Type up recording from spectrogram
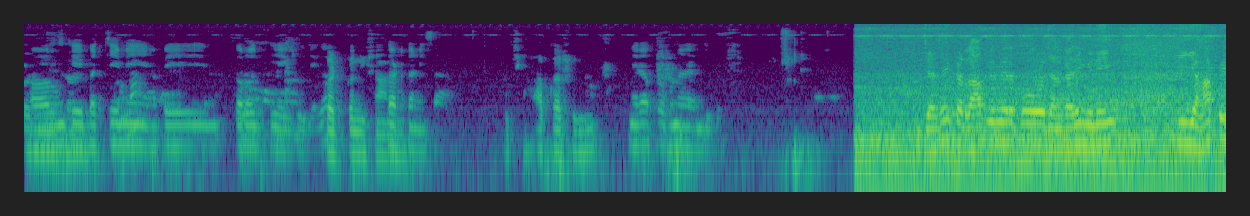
और उनके बच्चे में यहाँ पे करोज थी एक कट का निशान। कट का निशान। अच्छा आपका शुभ नाम? मेरा प्रोफेशनल एंडी जैसे कल रात में मेरे को जानकारी मिली कि यहाँ पे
